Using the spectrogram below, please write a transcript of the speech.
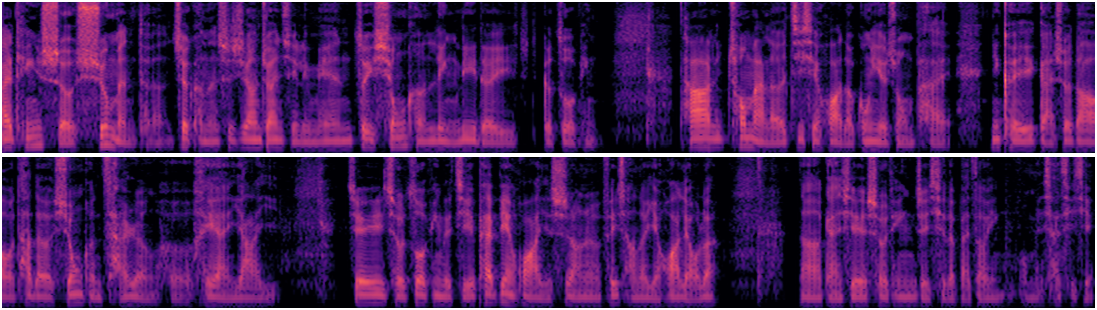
来听首 Schumann，这可能是这张专辑里面最凶狠凌厉的一个作品。它充满了机械化的工业重拍，你可以感受到它的凶狠、残忍和黑暗压抑。这一首作品的节拍变化也是让人非常的眼花缭乱。那感谢收听这期的白噪音，我们下期见。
